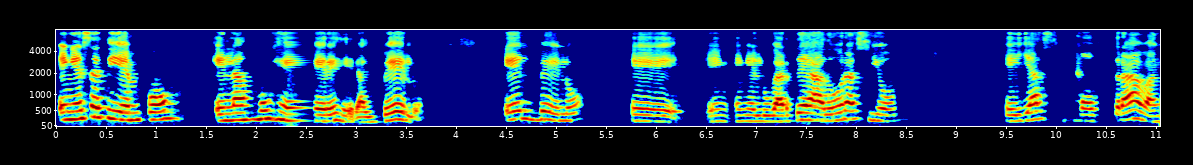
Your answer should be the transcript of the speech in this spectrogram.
En ese tiempo, en las mujeres era el velo. El velo, eh, en, en, el lugar de adoración, ellas mostraban,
